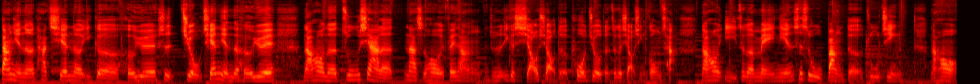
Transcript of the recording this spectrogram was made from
当年呢，他签了一个合约，是九千年的合约。然后呢，租下了那时候非常就是一个小小的破旧的这个小型工厂，然后以这个每年四十五磅的租金，然后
